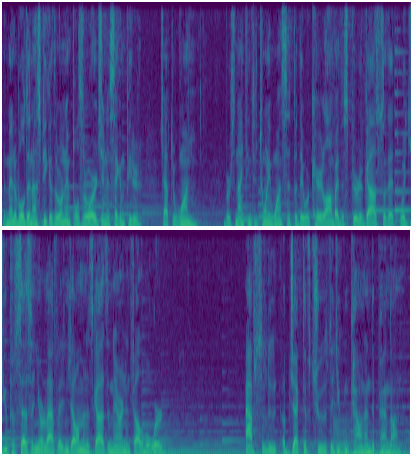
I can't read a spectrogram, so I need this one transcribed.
The men of old did not speak of their own impulse or origin. In 2 Peter chapter 1, verse 19 through 21 says, But they were carried along by the Spirit of God, so that what you possess in your life, ladies and gentlemen, is God's inerrant, infallible word. Absolute, objective truth that you can count and depend on.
